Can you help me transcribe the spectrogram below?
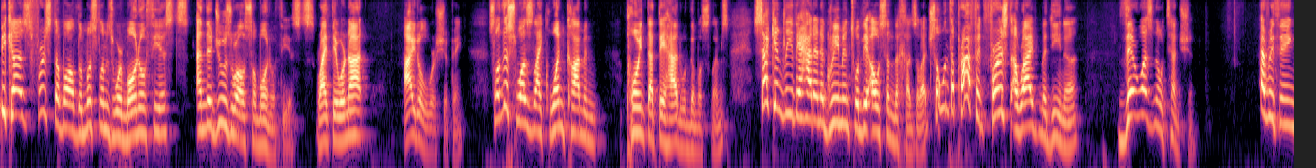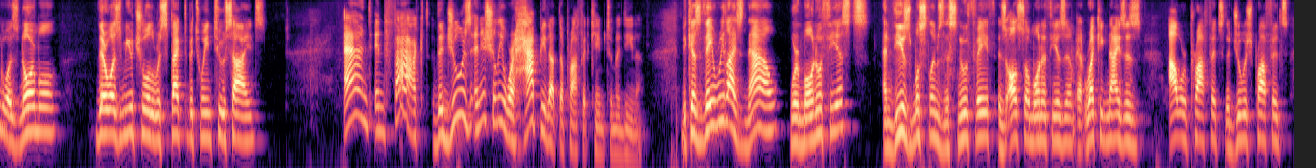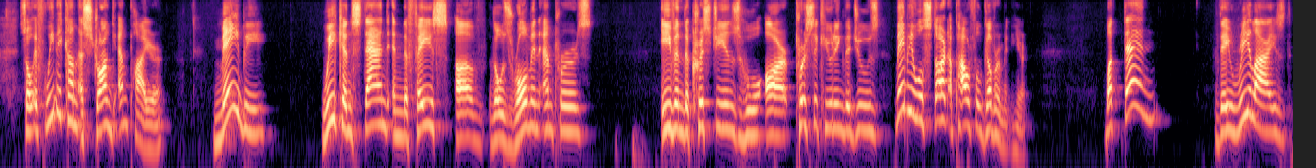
Because, first of all, the Muslims were monotheists and the Jews were also monotheists, right? They were not idol worshipping. So, this was like one common point that they had with the Muslims. Secondly, they had an agreement with the Aus and the Khazraj. So, when the Prophet first arrived Medina, there was no tension. Everything was normal. There was mutual respect between two sides. And in fact, the Jews initially were happy that the Prophet came to Medina because they realize now we're monotheists, and these Muslims, this new faith, is also monotheism. It recognizes our prophets, the Jewish prophets. So if we become a strong empire, maybe we can stand in the face of those Roman emperors, even the Christians who are persecuting the Jews. Maybe we'll start a powerful government here. But then they realized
